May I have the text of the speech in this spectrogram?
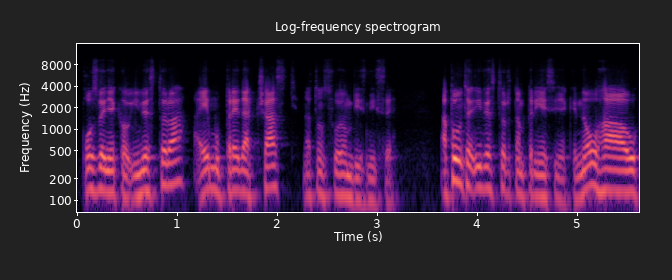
pozve nejakého investora a jemu predá časť na tom svojom biznise. A potom ten investor tam priniesie nejaké know-how,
